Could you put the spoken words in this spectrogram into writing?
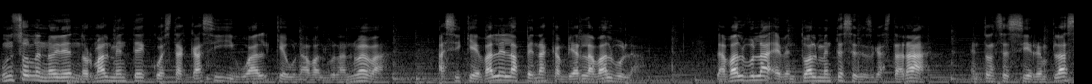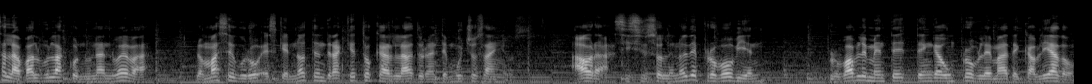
un solenoide normalmente cuesta casi igual que una válvula nueva, así que vale la pena cambiar la válvula. La válvula eventualmente se desgastará, entonces si reemplaza la válvula con una nueva, lo más seguro es que no tendrá que tocarla durante muchos años. Ahora, si su solenoide probó bien, probablemente tenga un problema de cableado,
